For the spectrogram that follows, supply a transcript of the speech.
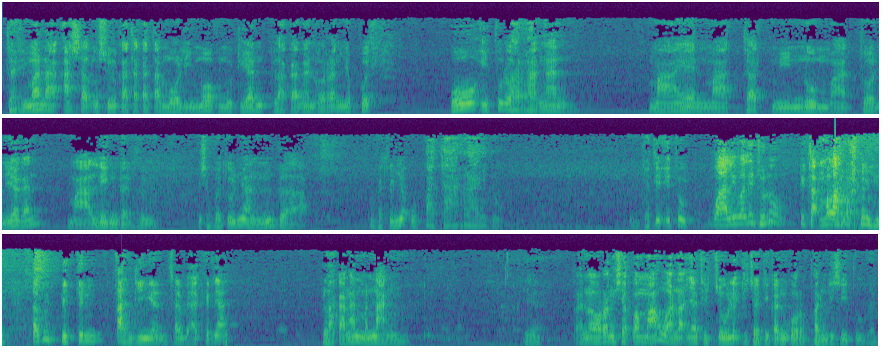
dari mana asal usul kata-kata molimo kemudian belakangan orang nyebut oh itu larangan main madat minum madon ya kan maling dan sebetulnya enggak sebetulnya upacara itu jadi itu wali-wali dulu tidak melarang, tapi bikin tandingan sampai akhirnya belakangan menang. Ya, karena orang siapa mau anaknya diculik dijadikan korban di situ kan.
